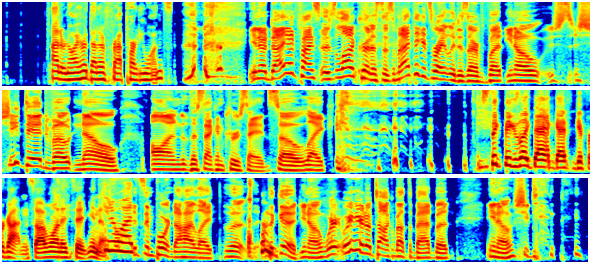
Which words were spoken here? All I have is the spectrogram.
I don't know. I heard that at a frat party once. You know, Dianne Feinstein, there's a lot of criticism, and I think it's rightly deserved, but, you know, sh- she did vote no on the Second Crusade. So, like, Just think things like that get, get forgotten. So I wanted to, you know. You know what? it's important to highlight the the good. You know, we're, we're here to talk about the bad, but, you know, she did.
